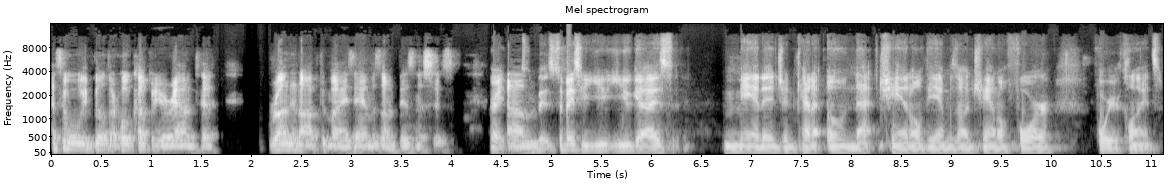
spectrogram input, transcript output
that's what we built our whole company around to run and optimize Amazon businesses. Right. Um, so basically, you you guys manage and kind of own that channel, the Amazon channel for for your clients.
